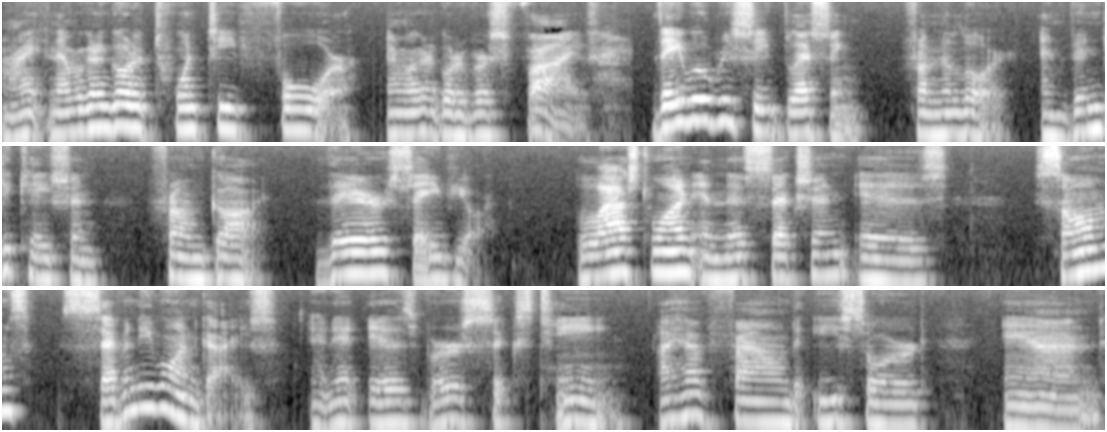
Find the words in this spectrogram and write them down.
All right, now we're going to go to 24 and we're going to go to verse 5. They will receive blessing from the Lord and vindication from God, their Savior. Last one in this section is Psalms 71, guys, and it is verse 16. I have found eSword and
